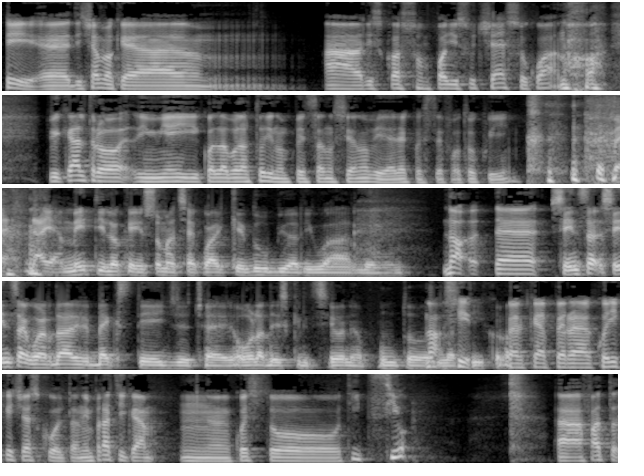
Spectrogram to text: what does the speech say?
Eh, sì, eh, diciamo che ha, ha, riscosso un po' di successo qua, no? Più che altro i miei collaboratori non pensano siano vere queste foto qui. Beh, dai, ammettilo che insomma c'è qualche dubbio al riguardo. No, eh, senza, senza, guardare il backstage cioè, o la descrizione appunto no, dell'articolo. Sì, perché per quelli che ci ascoltano, in pratica mh, mm, questo tizio ha fatto,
